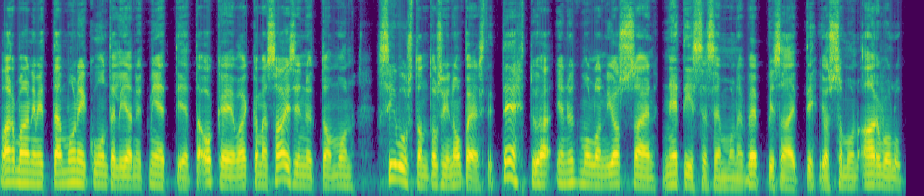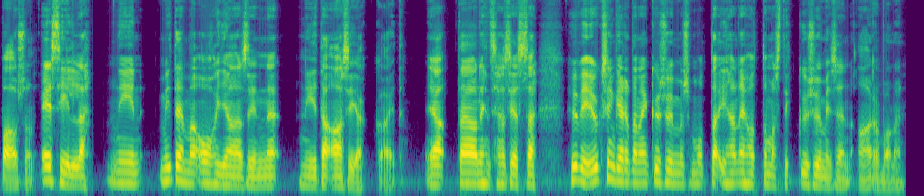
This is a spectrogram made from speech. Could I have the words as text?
Varmaan nimittäin moni kuuntelija nyt miettii, että okei, vaikka mä saisin nyt ton mun sivuston tosi nopeasti tehtyä, ja nyt mulla on jossain netissä semmonen webbisaitti, jossa mun arvolupaus on esillä, niin miten mä ohjaan sinne niitä asiakkaita? Ja tämä on itse asiassa hyvin yksinkertainen kysymys, mutta ihan ehdottomasti kysymisen arvoinen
